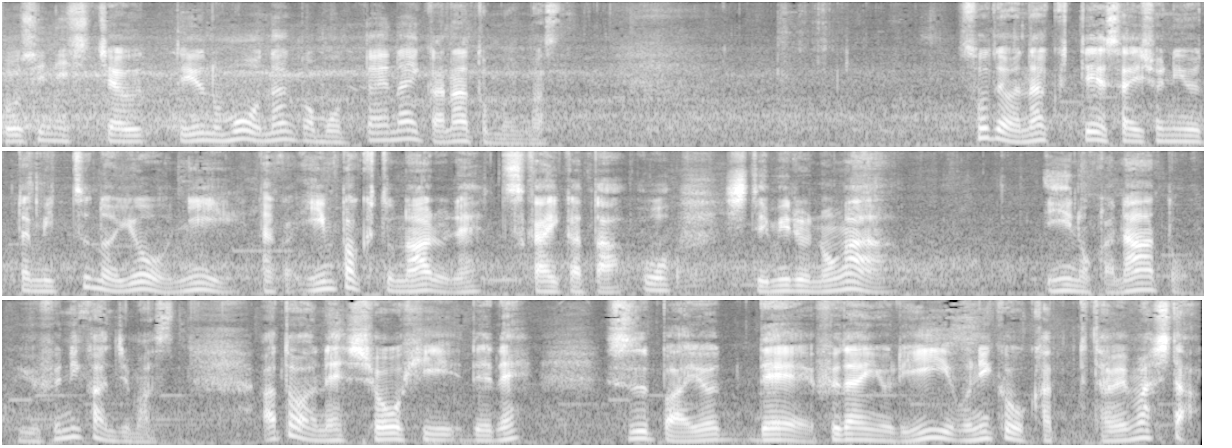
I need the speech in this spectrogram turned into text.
投資にしちゃうっていうのもなんかもったいないかなと思います。そうではなくて最初に言った3つのようになんかインパクトのあるね使い方をしてみるのがいいのかなというふうに感じます。あとはね消費でねスーパーで普段よりいいお肉を買って食べました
